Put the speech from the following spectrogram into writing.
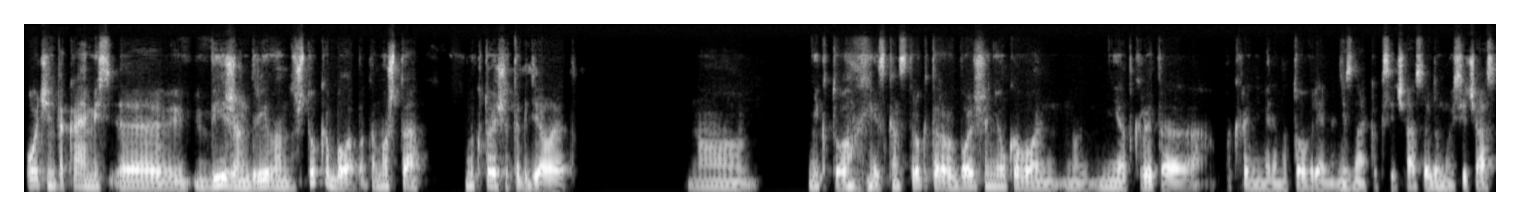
очень такая э, vision-driven штука была, потому что, ну, кто еще так делает? Ну, никто. Из конструкторов больше ни у кого ну, не открыто, по крайней мере, на то время. Не знаю, как сейчас. Я думаю, сейчас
